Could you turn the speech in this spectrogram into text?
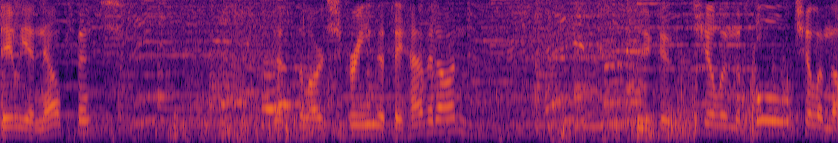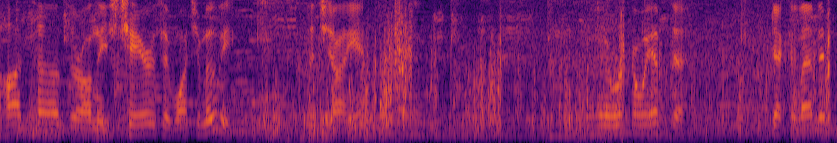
daily announcements. That's the large screen that they have it on. You can chill in the pool, chill in the hot tubs, or on these chairs and watch a movie. The giant. We're gonna work our way up to deck 11.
